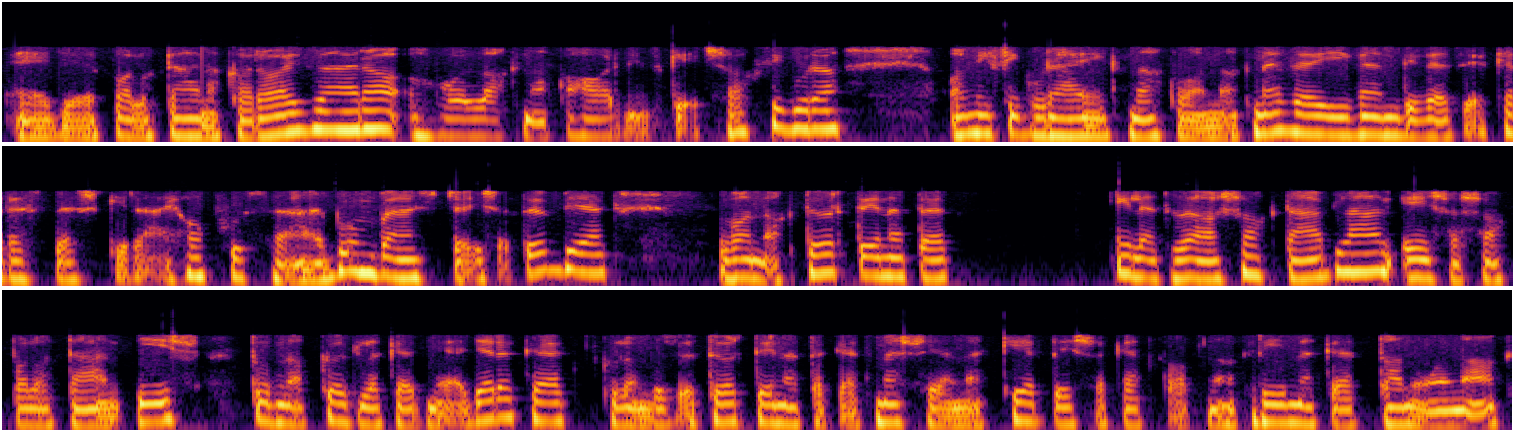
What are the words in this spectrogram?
egy palotának a rajzára, ahol laknak a 32 sakfigura, A mi figuráinknak vannak nevei, Vendi vezér, Keresztes király, Habhuszár, Bombástya és a többiek, vannak történetek, illetve a saktáblán és a sakpalotán is tudnak közlekedni a gyerekek, különböző történeteket mesélnek, kérdéseket kapnak, rímeket tanulnak,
